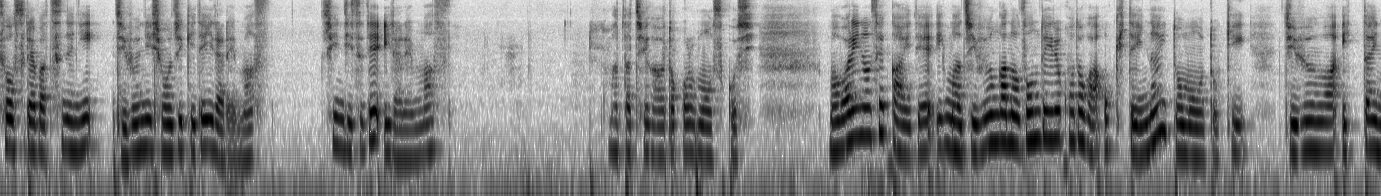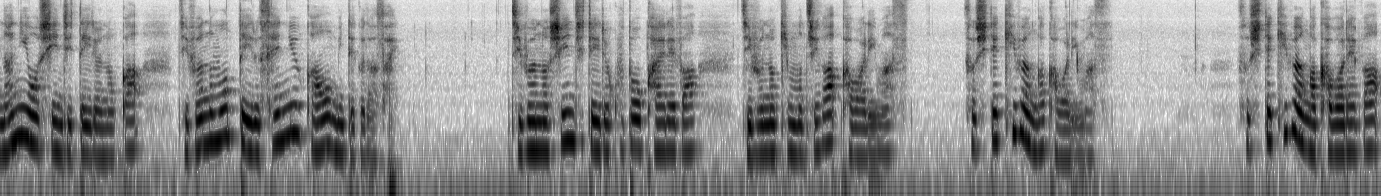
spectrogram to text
そうすれば常に自分に正直でいられます真実でいられますまた違うところも少し周りの世界で今自分が望んでいることが起きていないと思う時自分は一体何を信じているのか自分の持っている先入観を見てください自分の信じていることを変えれば自分の気持ちが変わります。そして気分が変わります。そして気分が変われば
